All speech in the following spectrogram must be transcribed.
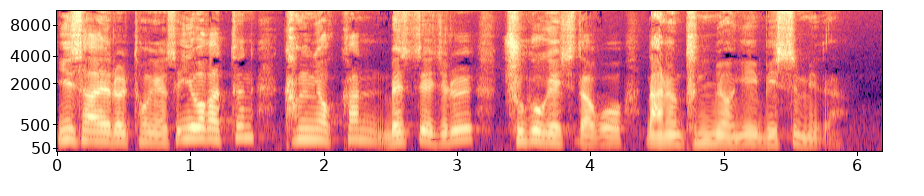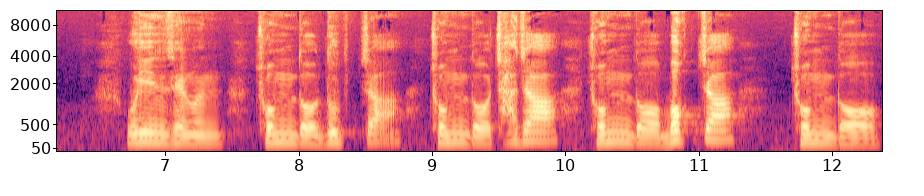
이사회를 통해서 이와 같은 강력한 메시지를 주고 계시다고 나는 분명히 믿습니다. 우리 인생은 좀 더 눕자, 좀 더 자자, 좀 더 먹자, 좀 더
